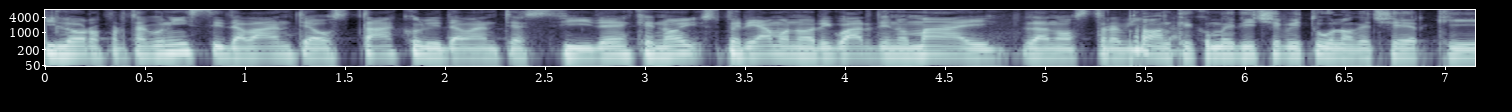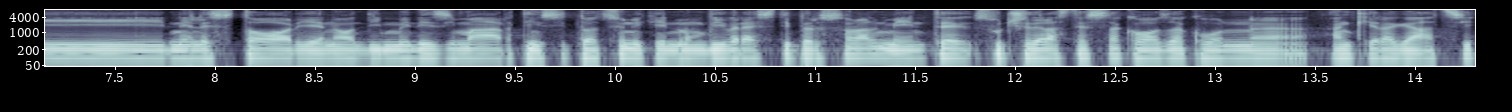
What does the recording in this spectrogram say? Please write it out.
i loro protagonisti davanti a ostacoli, davanti a sfide che noi speriamo non riguardino mai la nostra vita. Però anche come dicevi tu, no, che cerchi nelle storie no, di medesimarti in situazioni che non vivresti personalmente, succede la stessa cosa con eh, anche i ragazzi.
